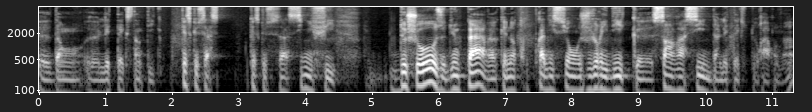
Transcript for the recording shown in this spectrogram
euh, dans les textes antiques. Qu'est-ce que ça signifie? Deux choses. D'une part, que notre tradition juridique s'enracine dans les textes du droit romain,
